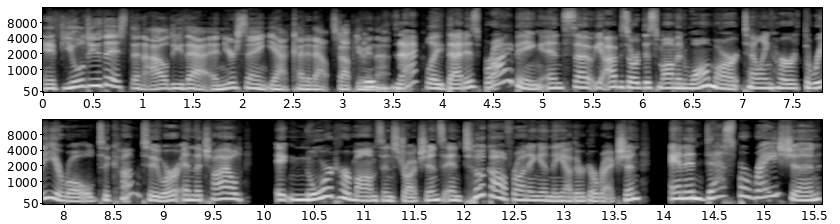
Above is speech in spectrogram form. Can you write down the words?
and if you'll do this, then I'll do that. And you're saying, yeah, cut it out, stop doing exactly. that. Exactly, that is bribing. And so, yeah, I observed this mom in Walmart telling her three year old to come to her, and the child ignored her mom's instructions and took off running in the other direction. And in desperation,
